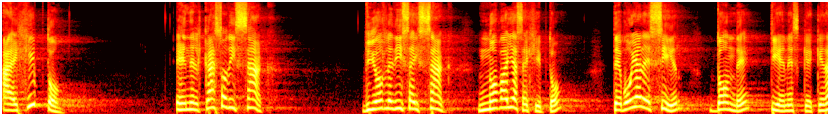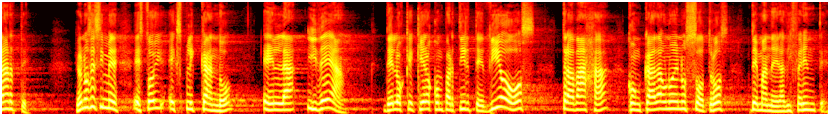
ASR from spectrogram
a Egipto. En el caso de Isaac, Dios le dice a Isaac, no vayas a Egipto, te voy a decir dónde tienes que quedarte. Yo no sé si me estoy explicando en la idea de lo que quiero compartirte. Dios trabaja con cada uno de nosotros de manera diferente.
